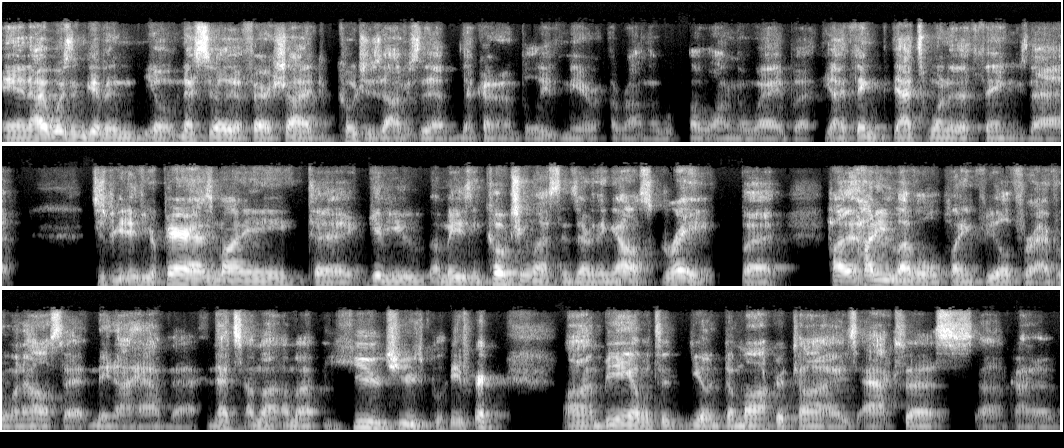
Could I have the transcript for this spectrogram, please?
and I wasn't given you know necessarily a fair shot. Coaches obviously that, that kind of believed me around the along the way, but yeah, I think that's one of the things that just if your parent has money to give you amazing coaching lessons, everything else, great, but how, how do you level a playing field for everyone else that may not have that? And that's I'm a, I'm a huge huge believer on being able to you know democratize access uh, kind of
